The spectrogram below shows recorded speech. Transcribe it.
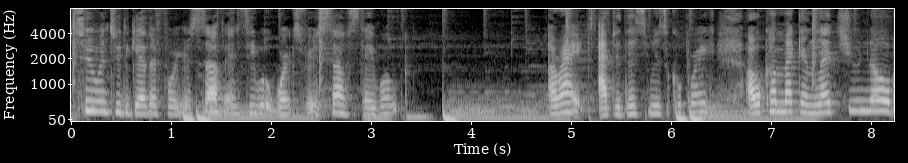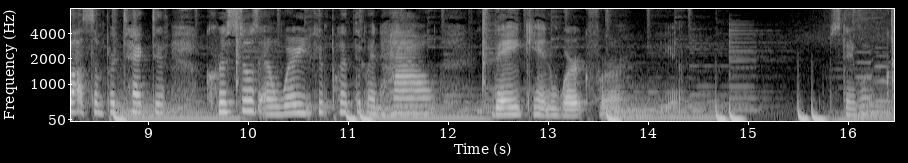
two and two together for yourself and see what works for yourself. Stay woke. All right, after this musical break, I will come back and let you know about some protective crystals and where you can put them and how they can work for you. Stay woke.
